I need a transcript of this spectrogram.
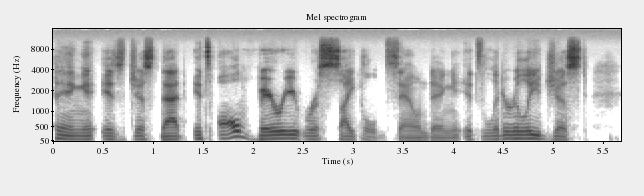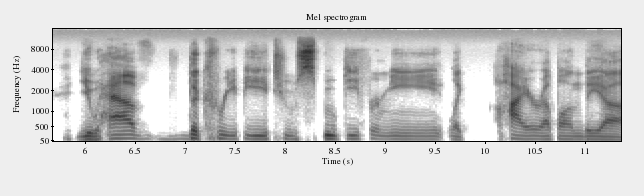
thing is just that it's all very recycled sounding. It's literally just you have the creepy to spooky for me, like higher up on the uh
